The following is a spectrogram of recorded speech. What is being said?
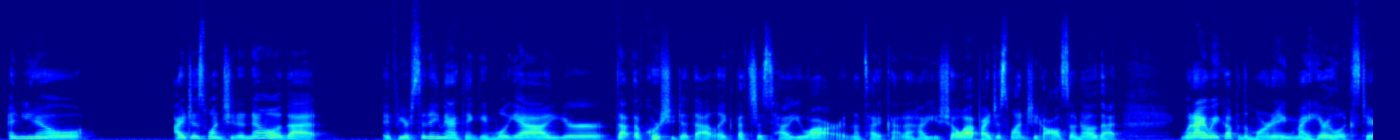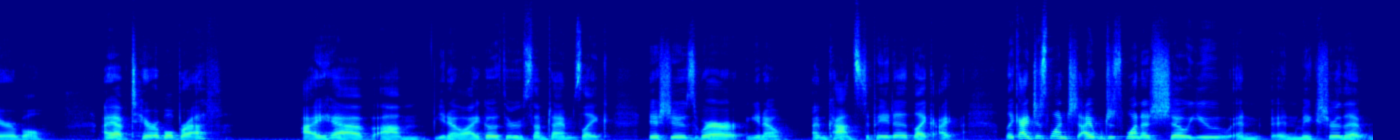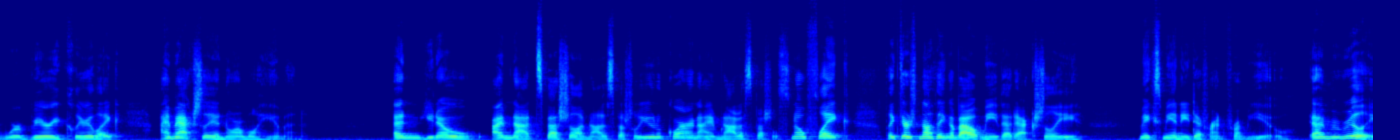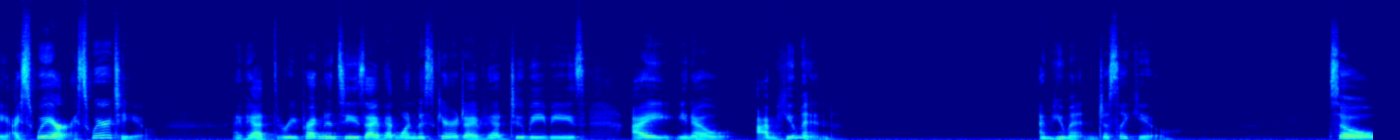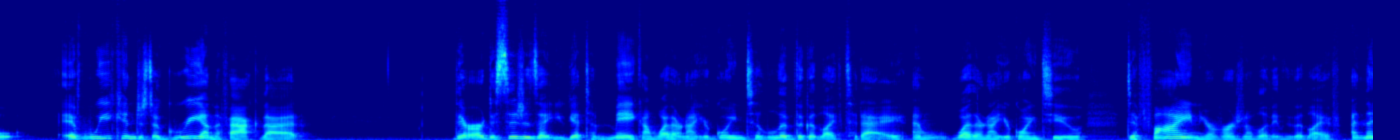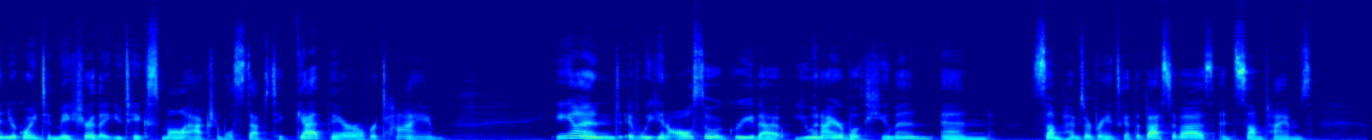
And you know, I just want you to know that if you're sitting there thinking, well, yeah, you're that, of course you did that. Like, that's just how you are. And that's how kind of how you show up. I just want you to also know that when I wake up in the morning, my hair looks terrible. I have terrible breath. I have, um, you know, I go through sometimes like issues where, you know, I'm constipated. Like, I, like I just want I just want to show you and and make sure that we're very clear like I'm actually a normal human. And, you know, I'm not special. I'm not a special unicorn. I am not a special snowflake. Like, there's nothing about me that actually makes me any different from you. I'm really, I swear, I swear to you. I've had three pregnancies. I've had one miscarriage. I've had two babies. I, you know, I'm human. I'm human, just like you. So, if we can just agree on the fact that there are decisions that you get to make on whether or not you're going to live the good life today and whether or not you're going to define your version of living the good life. And then you're going to make sure that you take small, actionable steps to get there over time. And if we can also agree that you and I are both human and sometimes our brains get the best of us and sometimes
